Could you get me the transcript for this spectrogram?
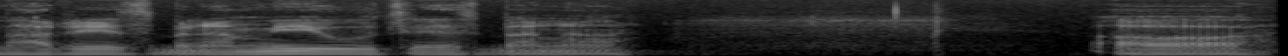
már részben a műút, részben a, a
